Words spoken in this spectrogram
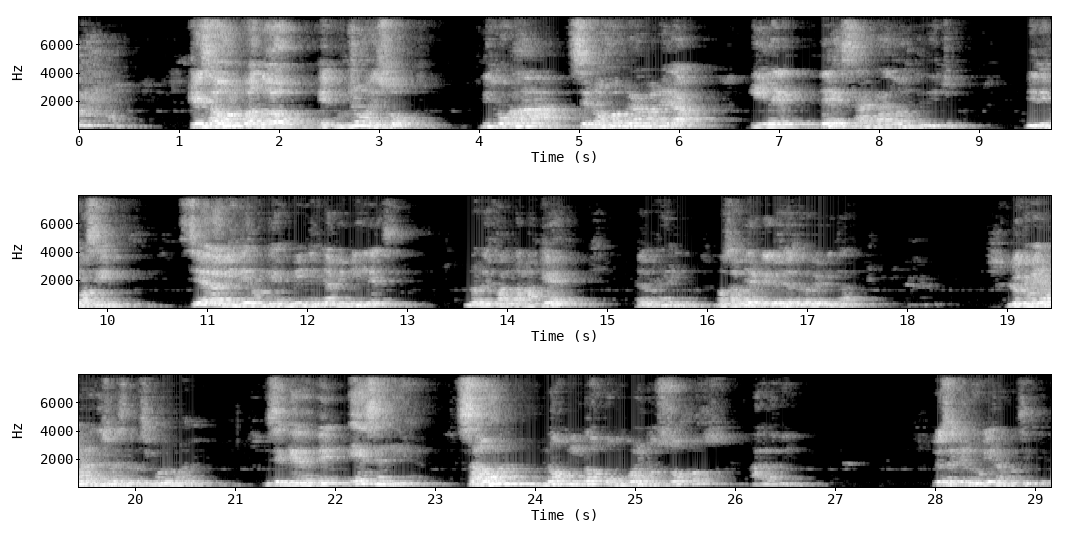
que Saúl cuando escuchó eso, dijo, ah, se enojó en gran manera y le desagradó este dicho. Y dijo así, si a David dieron diez miles y a mí miles, no le falta más que el reino. No sabía que Dios ya se lo había quitado. Lo que me llama la atención es el versículo 9. Dice que desde ese día Saúl no miró con buenos ojos a David. Yo sé que lo hubiera no.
